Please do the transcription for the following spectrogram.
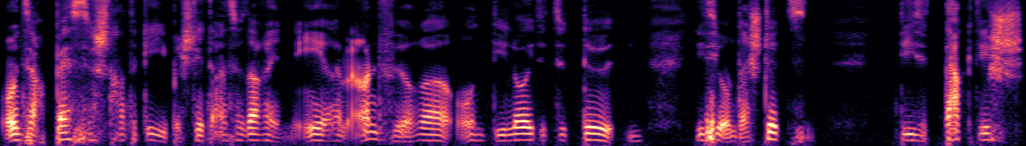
Unsere beste Strategie besteht also darin, ihren Anführer und die Leute zu töten, die sie unterstützen. Diese taktisch,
